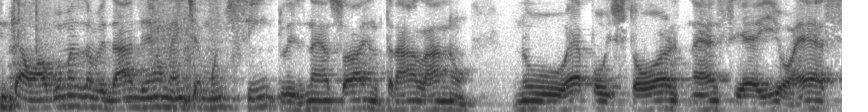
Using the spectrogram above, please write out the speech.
Então, algumas novidades realmente é muito simples, né? É só entrar lá no, no Apple Store, né? Se é iOS,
